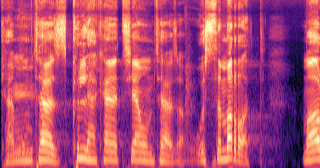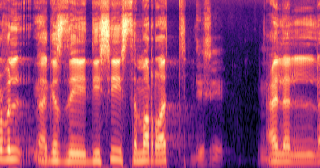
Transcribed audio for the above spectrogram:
كان إيه. ممتاز. كلها كانت أشياء ممتازة واستمرت. مارفل. آه، قصدي DC استمرت DC. على ال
